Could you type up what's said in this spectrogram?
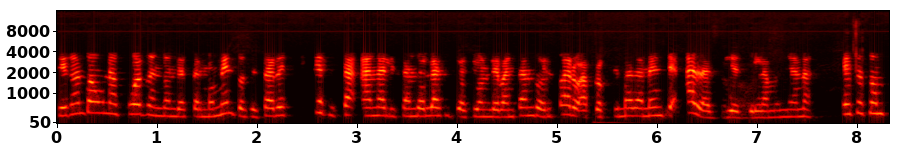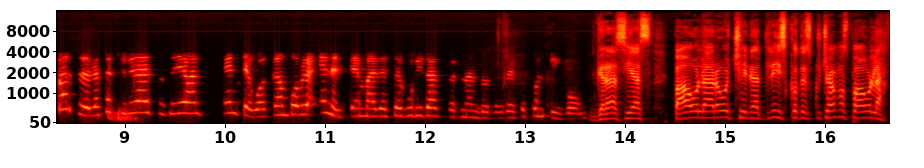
llegando a un acuerdo en donde hasta el momento se sabe que se está analizando la situación, levantando el paro aproximadamente a las 10 de la mañana. Estas son parte de las actividades que se llevan en Tehuacán, Puebla, en el tema de seguridad. Fernando, regreso contigo. Gracias. Paola Roche en Atlisco, te escuchamos, Paola.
